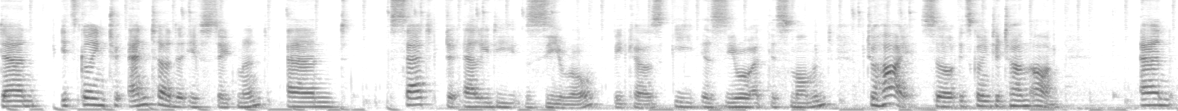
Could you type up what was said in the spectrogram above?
then it's going to enter the if statement and set the LED zero, because e is zero at this moment, to high. So it's going to turn on. And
